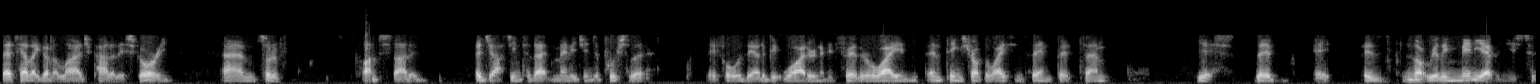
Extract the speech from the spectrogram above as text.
that's how they got a large part of their scoring. Um, sort of clubs started adjusting to that and managing to push the, their forwards out a bit wider and a bit further away, and, and things dropped away since then. But um, yes, they're there's not really many avenues to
